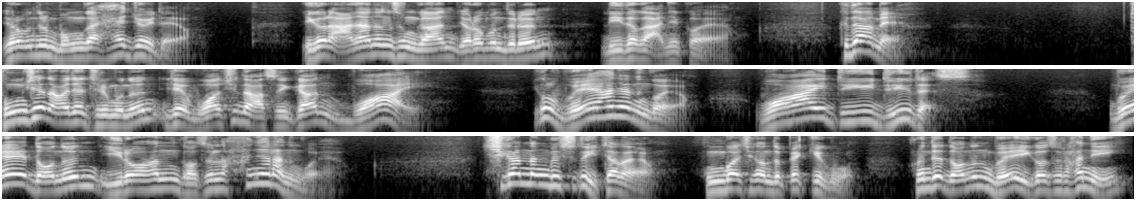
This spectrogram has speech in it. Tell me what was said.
여러분들은 뭔가 해줘야 돼요. 이걸 안 하는 순간 여러분들은 리더가 아닐 거예요. 그 다음에 동시에 나와야 될 질문은 이제 what이 나왔으니까 why. 이걸 왜 하냐는 거예요. Why do you do this? 왜 너는 이러한 것을 하냐라는 거예요. 시간 낭비일 수도 있잖아요. 공부할 시간도 뺏기고. 그런데 너는 왜 이것을 하니?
